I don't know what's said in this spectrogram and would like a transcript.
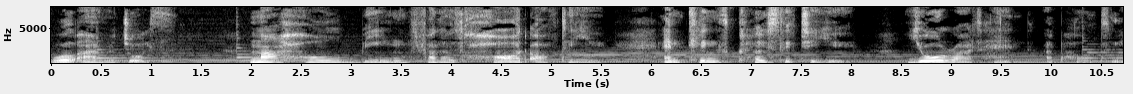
will I rejoice. My whole being follows hard after you and clings closely to you. Your right hand upholds me.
